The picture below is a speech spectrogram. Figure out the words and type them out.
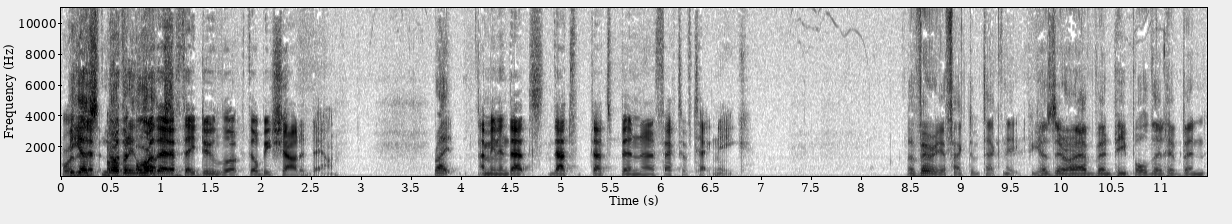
Or because that if, nobody or, that, or that if they do look, they'll be shouted down. Right. I mean, and that's that's that's been an effective technique. A very effective technique because there have been people that have been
